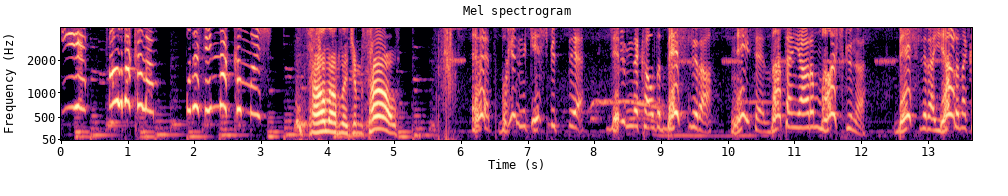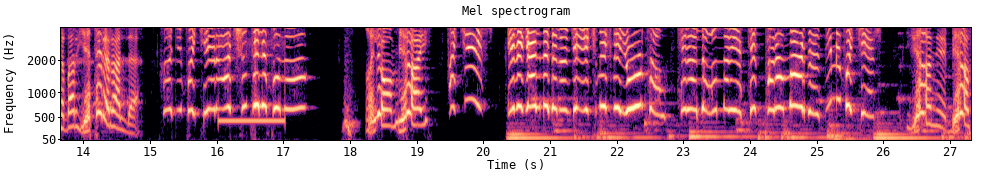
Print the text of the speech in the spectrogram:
İyi al bakalım. Bu da senin hakkınmış. Sağ ol ablacım sağ ol. Evet bugünlük iş bitti. Cebimde kaldı 5 lira. Neyse zaten yarın maaş günü. 5 lira yarına kadar yeter herhalde. Hadi fakir aç şu telefonu. Alo Miray. Fakir eve gelmeden önce ekmek ve yoğurt al. Herhalde onlara yetecek param vardır değil mi fakir? Yani biraz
